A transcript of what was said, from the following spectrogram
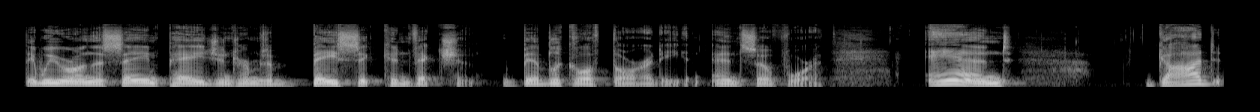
that we were on the same page in terms of basic conviction, biblical authority, and so forth. And God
